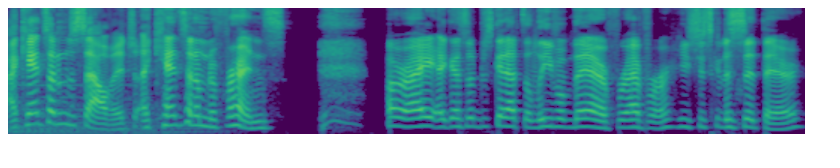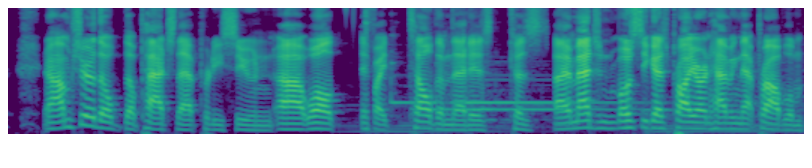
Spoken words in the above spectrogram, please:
I can't send them to salvage. I can't send them to friends. All right, I guess I'm just gonna have to leave him there forever. He's just gonna sit there. Now I'm sure they'll they'll patch that pretty soon. Uh, well, if I tell them that is, because I imagine most of you guys probably aren't having that problem.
